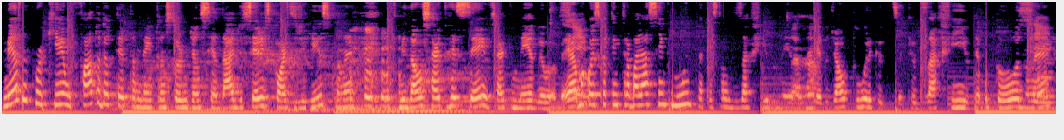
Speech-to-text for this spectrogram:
Mesmo porque o fato de eu ter também transtorno de ansiedade, ser esportes de risco, né, me dá um certo receio, um certo medo. Eu- é uma coisa que eu tenho que trabalhar sempre muito, a questão do desafio do medo, né? Aham. Medo de altura, que eu, que eu desafio o tempo todo, Sim. né?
